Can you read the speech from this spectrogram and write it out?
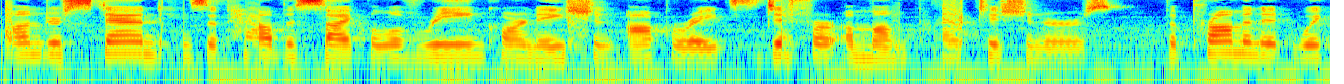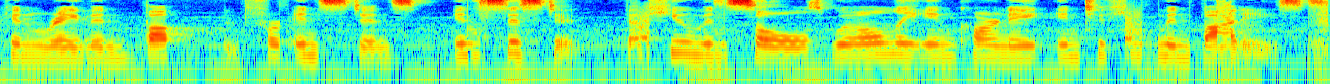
Understandings of how the cycle of reincarnation operates differ among practitioners. The prominent Wiccan Raymond Buckland, for instance, insisted that human souls will only incarnate into human bodies,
